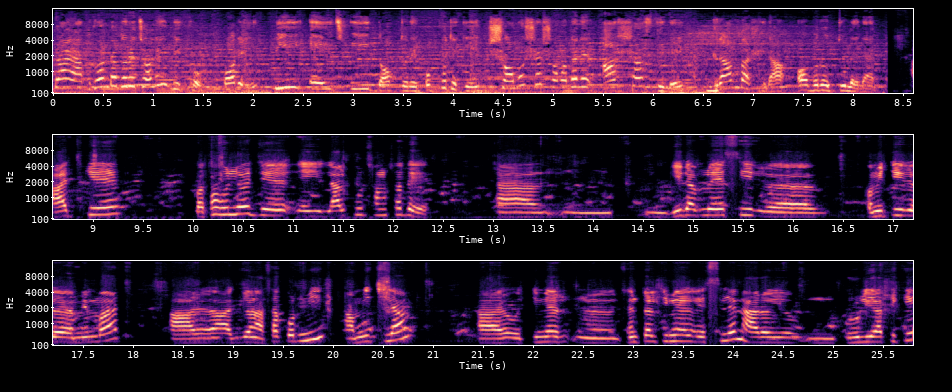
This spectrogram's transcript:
প্রায় আধ ঘণ্টা ধরে চলে বিক্ষোভ। পরে পিএইচই দপ্তরের পক্ষ থেকে সমস্যা সমাধানের আশ্বাস দিলে গ্রামবাসীরা অবরোধ তুলে নেন। আজকে কথা হলো যে এই লালপুর সংসদে জিডাব্লিউএসসির কমিটির মেম্বার আর একজন আশাকর্মী, আমি ছিলাম। আর ওই টিমের সেন্ট্রাল টিমে এসেছিলেন আর ওই পুরুলিয়া থেকে,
